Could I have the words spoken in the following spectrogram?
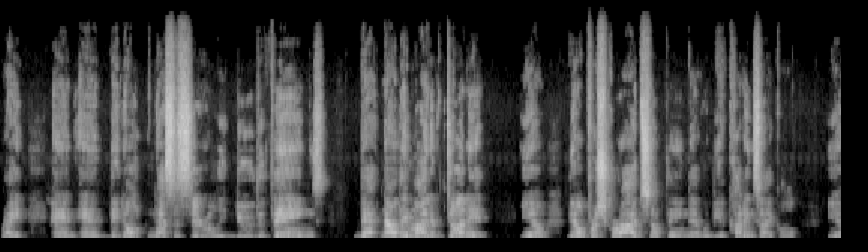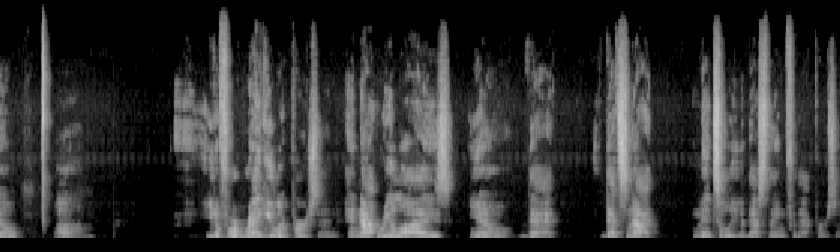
right? And and they don't necessarily do the things that now they might have done it, you know, they'll prescribe something that would be a cutting cycle, you know, um, you know, for a regular person and not realize, you know, that that's not mentally the best thing for that person.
